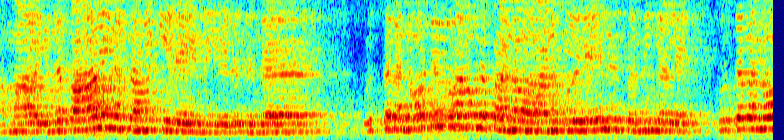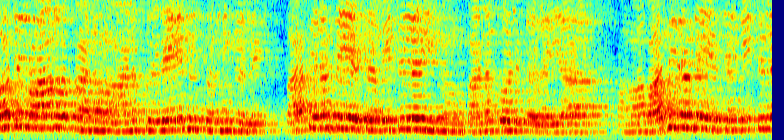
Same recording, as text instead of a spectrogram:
அம்மா இந்த பானையில சமைக்கிறேன்னு எழுதுங்க. புத்தக நோட்டு வாங்க பணம் அனுப்புறேன்னு சொன்னீங்களே. புத்தக நோட்டு வாங்க பணம் அனுப்புறேன்னு சொன்னீங்களே. பாத்திரம் தேய்ச்ச வீட்டுல இன்னும் பணம் கொடுக்கலையா? அம்மா பாத்திரம் தேய்ச்ச வீட்டுல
